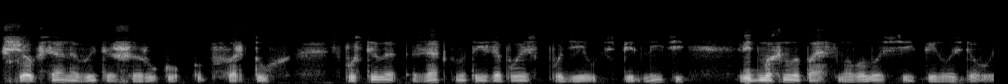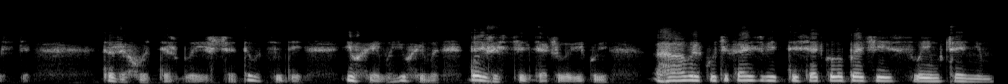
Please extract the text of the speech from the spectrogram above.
що Оксана, витерши руку об фартух, заткнутий за пояс поділ спідниці, відмахнула пасма волосся і кинулась до гостя. Та заходьте ж ближче, та от сюди. Юхиме, Юхиме, дай же стільця чоловікові. Гаврику, тікай звідти, сядь коло печі із своїм вченням.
